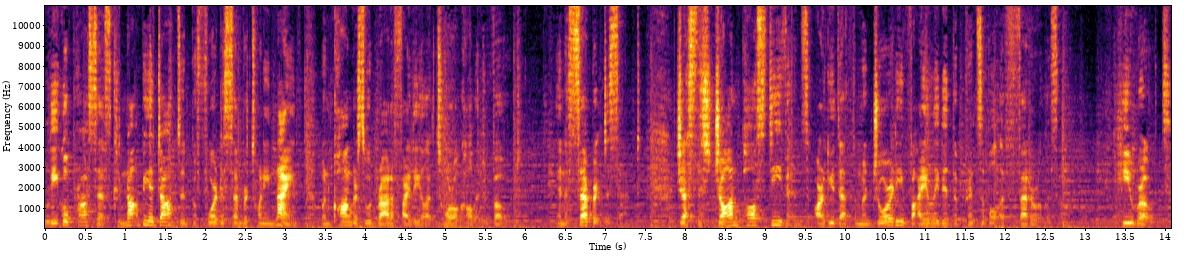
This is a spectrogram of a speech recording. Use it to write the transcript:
legal process could not be adopted before December 29th when Congress would ratify the Electoral College vote. In a separate dissent, Justice John Paul Stevens argued that the majority violated the principle of federalism. He wrote,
